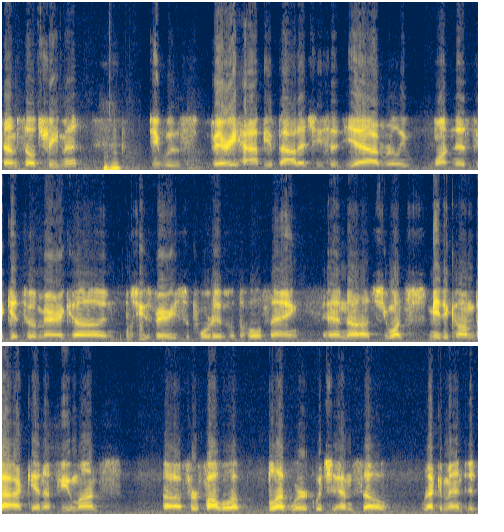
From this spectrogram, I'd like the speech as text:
stem cell treatment. Mhm. She was very happy about it. She said, yeah, I'm really wanting this to get to America. And, and she was very supportive of the whole thing and uh, she wants me to come back in a few months uh, for follow-up blood work, which EmCell recommended.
